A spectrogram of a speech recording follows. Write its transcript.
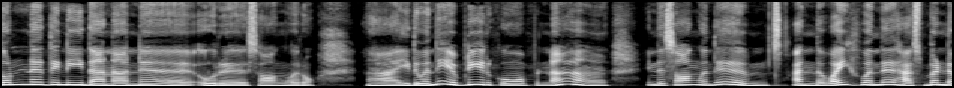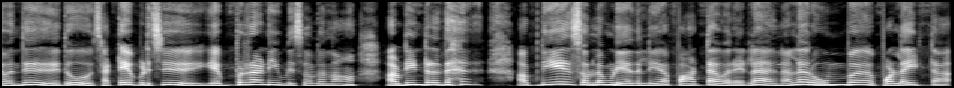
"சொன்னது நீதானான்னு" ஒரு சாங் வரும். இது வந்து எப்படி இருக்கும் அப்படின்னா, இந்த சாங் வந்து அந்த ஒய்ஃப் வந்து ஹஸ்பண்டை வந்து ஏதோ சட்டையை பிடிச்சு, எப்படா நீ இப்படி சொல்லலாம்?" அப்படின்றத அப்படியே சொல்ல முடியாது இல்லையா? பாட்டாக வரையில் அதனால ரொம்ப பொலைட்டாக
